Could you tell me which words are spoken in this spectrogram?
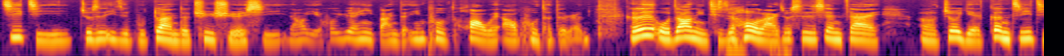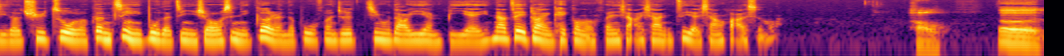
积极，就是一直不断的去学习，然后也会愿意把你的 input 化为 output 的人。可是我知道你其实后来就是现在。呃，就也更积极的去做了更进一步的进修，是你个人的部分，就是进入到 EMBA。那这一段也可以跟我们分享一下你自己的想法是什么？好，呃，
